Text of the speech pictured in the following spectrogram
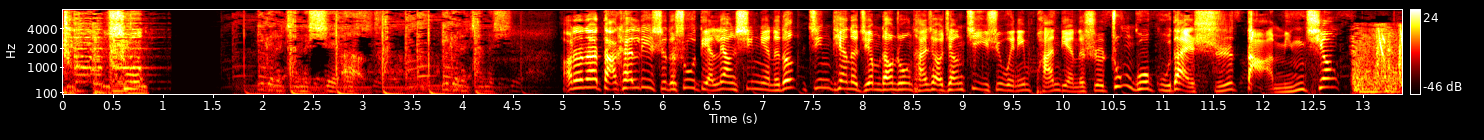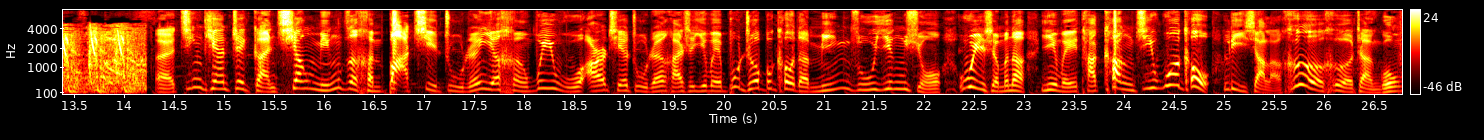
途说。好的呢，打开历史的书，点亮信念的灯。今天的节目当中，谈笑将继续为您盘点的是中国古代十大名枪。呃，今天这杆枪名字很霸气，主人也很威武，而且主人还是一位不折不扣的民族英雄。为什么呢？因为他抗击倭寇立下了赫赫战功。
